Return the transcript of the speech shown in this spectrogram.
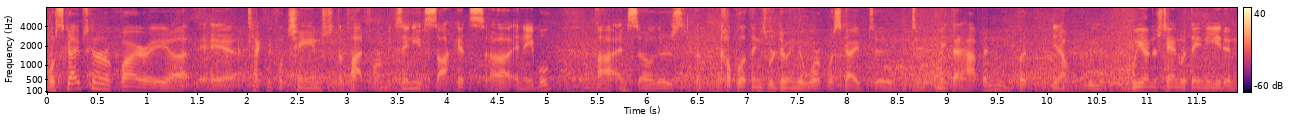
Well, Skype's going to require a, uh, a technical change to the platform because they need sockets uh, enabled, uh, and so there's a couple of things we're doing to work with Skype to, to make that happen. But you know, we we understand what they need and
